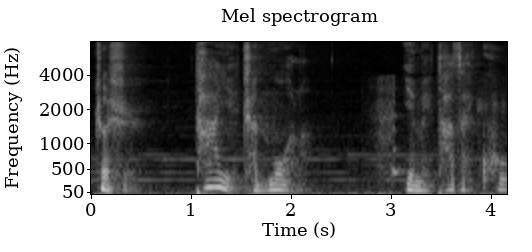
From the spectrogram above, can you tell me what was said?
这时，他也沉默了，因为他在哭。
